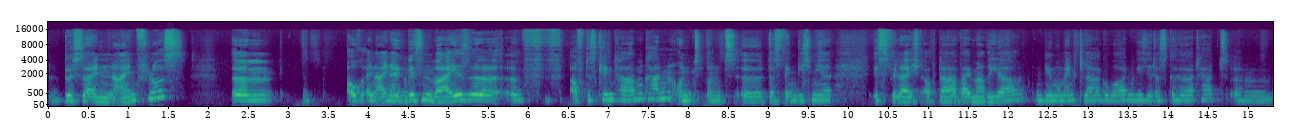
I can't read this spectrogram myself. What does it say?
durch seinen Einfluss ähm, auch in einer gewissen Weise äh, auf das Kind haben kann. Und, und äh, das denke ich mir, ist vielleicht auch da bei Maria in dem Moment klar geworden, wie sie das gehört hat. Ähm,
